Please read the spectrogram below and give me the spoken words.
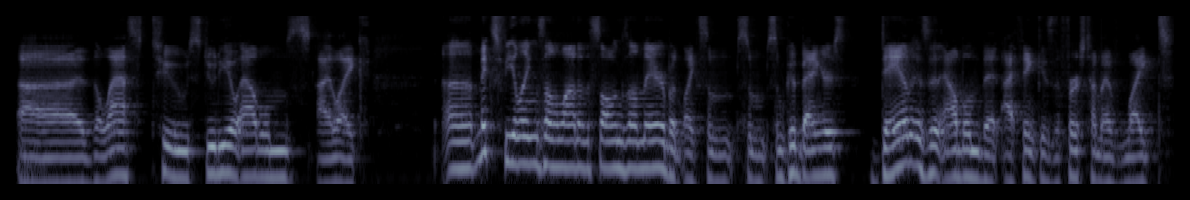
Uh, the last two studio albums, I like uh, mixed feelings on a lot of the songs on there, but like some some some good bangers. Damn is an album that I think is the first time I've liked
